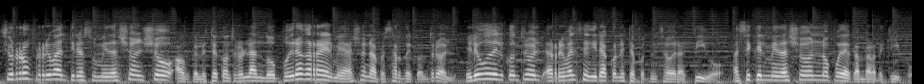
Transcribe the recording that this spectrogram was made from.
Si un Ruff rival tira su medallón, yo, aunque lo esté controlando, podré agarrar el medallón a pesar del control. Y luego del control, el rival seguirá con este potenciador activo, así que el medallón no puede cambiar de equipo.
